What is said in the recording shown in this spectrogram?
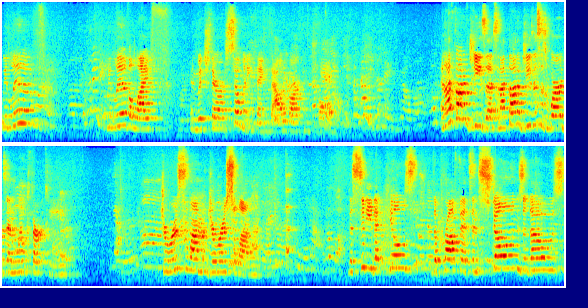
we live we live a life in which there are so many things out of our control. And I thought of Jesus, and I thought of Jesus' words in Luke 13 Jerusalem, Jerusalem, the city that kills the prophets and stones those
